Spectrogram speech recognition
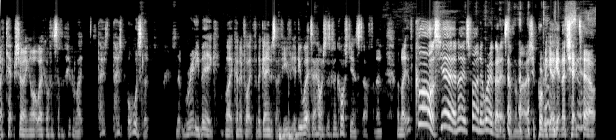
I kept showing artwork off and stuff, and people were like those those boards look look really big, like kind of like for the game stuff. You, have you worked out how much it's going to cost you and stuff? And I'm like, of course, yeah, no, it's fine, don't worry about it and stuff. And I'm like, I should probably get get that checked out.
